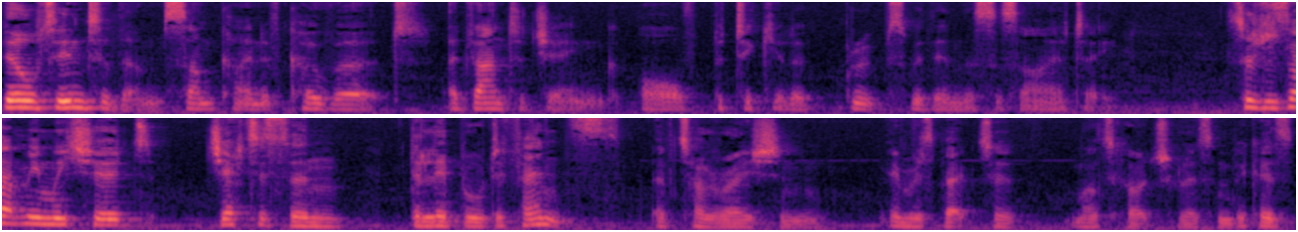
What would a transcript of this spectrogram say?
built into them some kind of covert advantaging of particular groups within the society. So, does that mean we should jettison the liberal defence of toleration in respect of multiculturalism because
